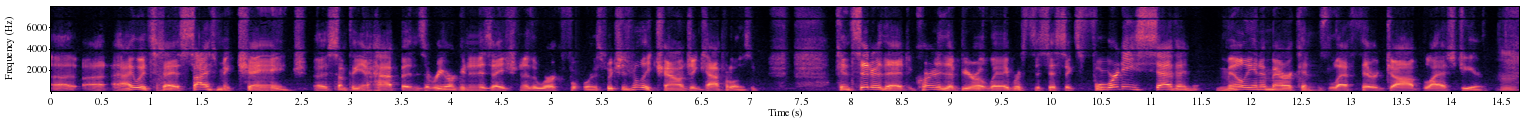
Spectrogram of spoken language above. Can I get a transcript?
uh I would say, a seismic change, uh, something that happens, a reorganization of the workforce, which is really challenging capitalism. Consider that, according to the Bureau of Labor Statistics, 47 million Americans left their job last year. Mm.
